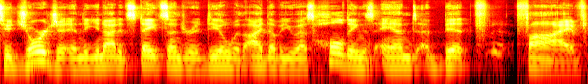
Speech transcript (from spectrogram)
to Georgia in the United States under a deal with IWS Holdings and Bit5ive.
